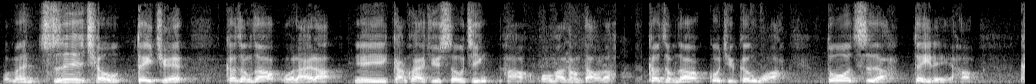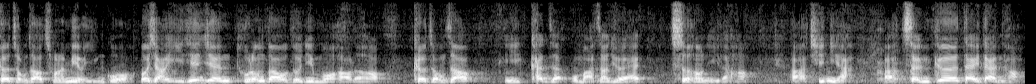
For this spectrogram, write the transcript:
我们直球对决，柯总召我来了，你赶快去收金。好，我马上到了。柯总召过去跟我啊多次啊对垒哈，柯总召从来没有赢过。我想倚天剑、屠龙刀我都已经磨好了哈，柯总召你看着，我马上就来。伺候你了哈，啊，请你啊啊，整戈待旦哈。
